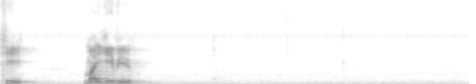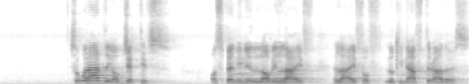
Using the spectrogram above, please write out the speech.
he might give you. So, what are the objectives of spending a loving life, a life of looking after others?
